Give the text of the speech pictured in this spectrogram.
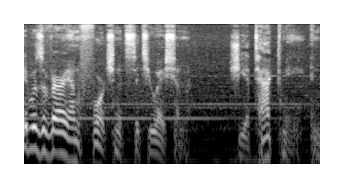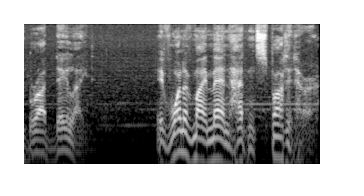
It was a very unfortunate situation. She attacked me in broad daylight. If one of my men hadn't spotted her,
